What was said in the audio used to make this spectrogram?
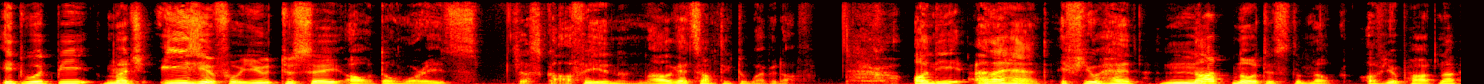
it would be much easier for you to say, oh, don't worry, it's just coffee and I'll get something to wipe it off. On the other hand, if you had not noticed the milk of your partner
